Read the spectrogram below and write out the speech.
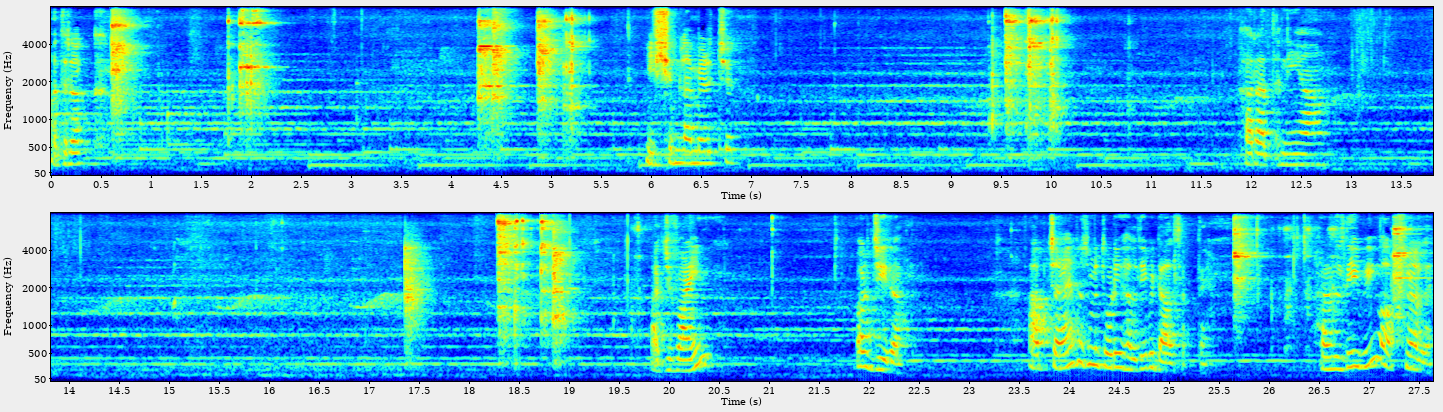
अदरक ये शिमला मिर्च हरा धनिया अजवाइन और जीरा आप चाहें तो उसमें थोड़ी हल्दी भी डाल सकते हैं हल्दी भी ऑप्शनल है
